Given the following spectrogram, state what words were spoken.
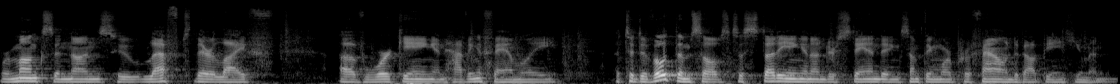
were monks and nuns who left their life of working and having a family to devote themselves to studying and understanding something more profound about being human.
